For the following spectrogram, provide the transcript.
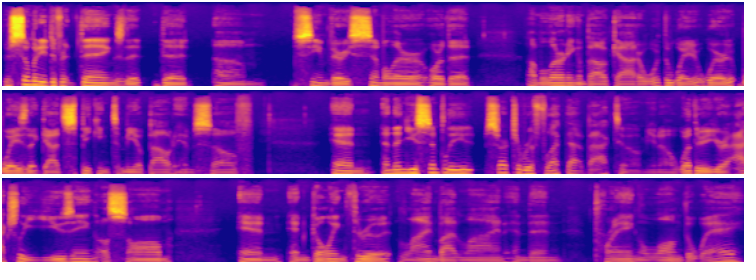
there's so many different things that that um, seem very similar, or that I'm learning about God, or the way where ways that God's speaking to me about Himself, and and then you simply start to reflect that back to Him. You know, whether you're actually using a psalm and and going through it line by line, and then praying along the way,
